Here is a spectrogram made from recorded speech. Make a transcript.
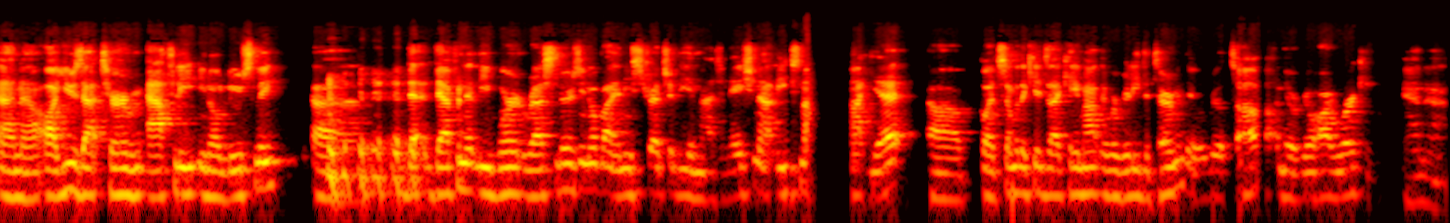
and uh, I'll use that term athlete you know loosely. Uh, de- definitely weren't wrestlers, you know, by any stretch of the imagination. At least not not yet. Uh, but some of the kids that came out, they were really determined. They were real tough and they were real hardworking. And uh,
